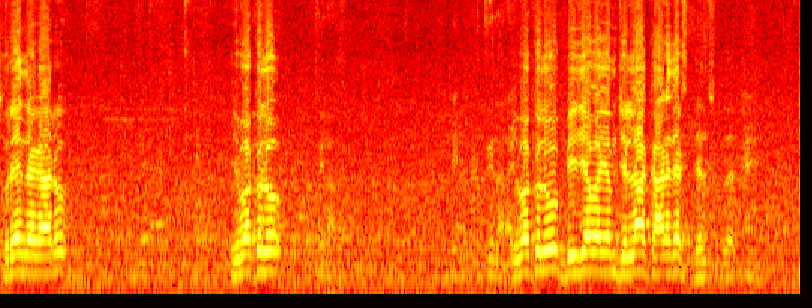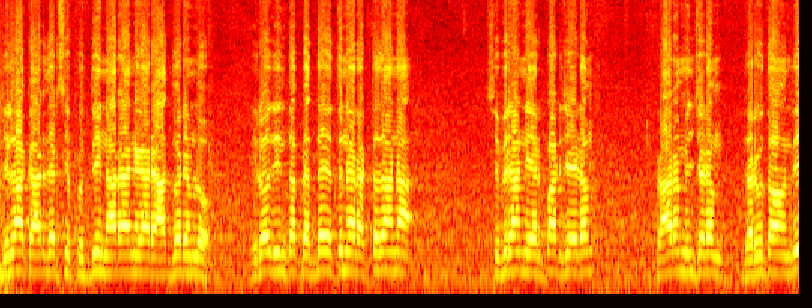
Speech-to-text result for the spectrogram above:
సురేంద్ర గారు యువకులు యువకులు బీజేవైఎం జిల్లా కార్యదర్శి తెలుసు జిల్లా కార్యదర్శి పృథ్వీ నారాయణ గారి ఆధ్వర్యంలో ఈరోజు ఇంత పెద్ద ఎత్తున రక్తదాన శిబిరాన్ని ఏర్పాటు చేయడం ప్రారంభించడం జరుగుతూ ఉంది.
